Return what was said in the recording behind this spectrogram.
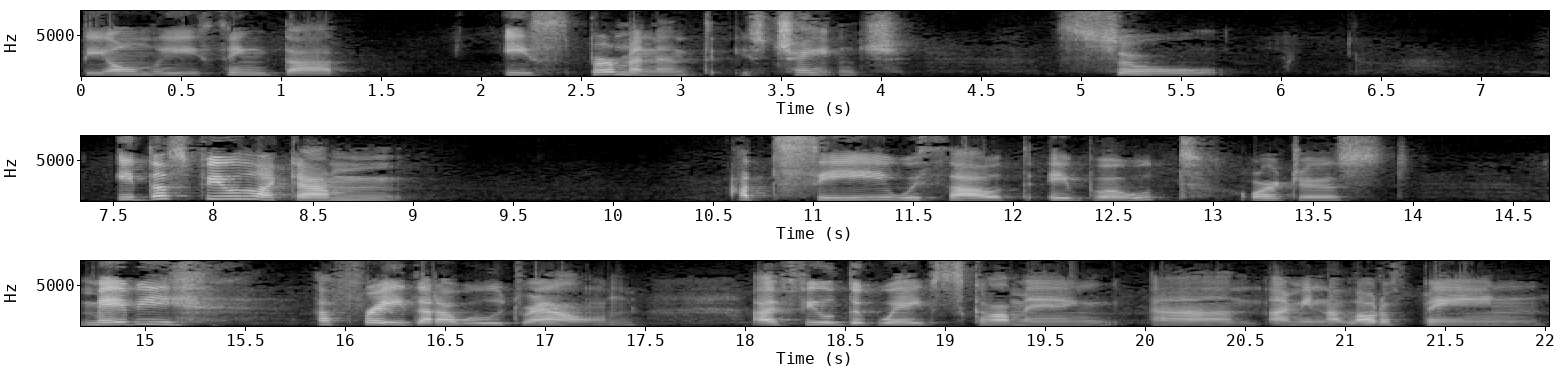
The only thing that is permanent is change. So it does feel like I'm at sea without a boat, or just maybe afraid that I will drown I feel the waves coming and I'm in a lot of pain.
